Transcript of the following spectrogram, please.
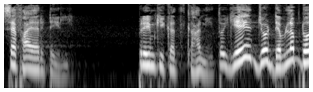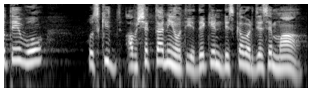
सेफायर टेल प्रेम की कहानी। तो ये जो डेवलप्ड होते हैं, वो उसकी आवश्यकता नहीं होती है। दे कैन डिस्कवर जैसे माँ,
